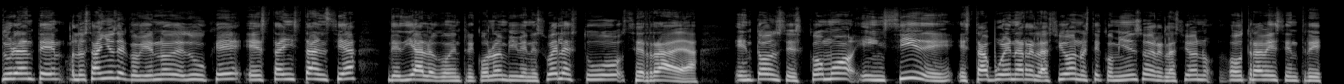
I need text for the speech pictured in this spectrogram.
durante los años del gobierno de Duque, esta instancia de diálogo entre Colombia y Venezuela estuvo cerrada. Entonces, ¿cómo incide esta buena relación o este comienzo de relación otra vez entre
